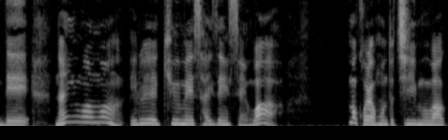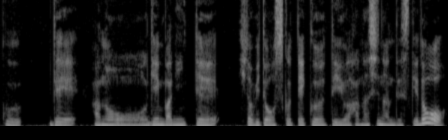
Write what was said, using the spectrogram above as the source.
で 911LA 救命最前線はまあこれは本当チームワークで、あの現場に行って人々を救っていくっていう話なんですけど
